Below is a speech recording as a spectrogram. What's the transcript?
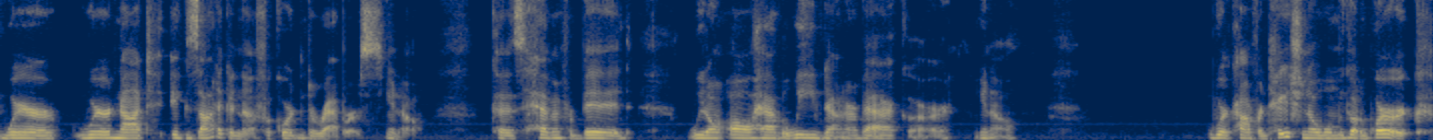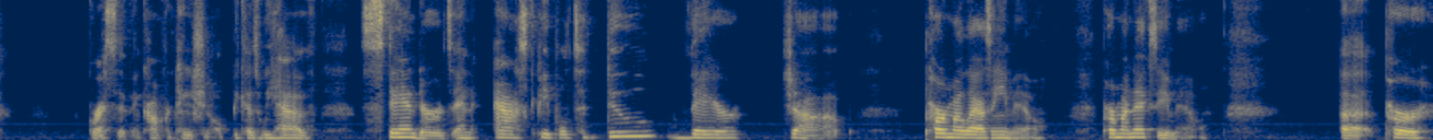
where we're not exotic enough, according to rappers, you know, because heaven forbid we don't all have a weave down our back or, you know, we're confrontational when we go to work, aggressive and confrontational because we have standards and ask people to do their job. Per my last email, per my next email, uh, per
